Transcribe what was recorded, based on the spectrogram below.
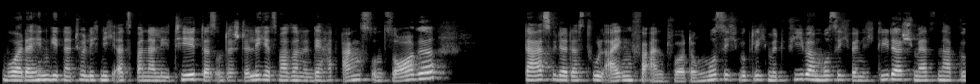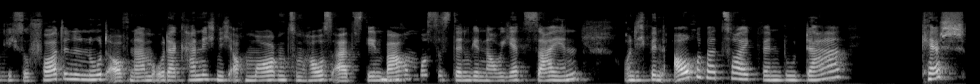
wo er da hingeht, natürlich nicht als Banalität, das unterstelle ich jetzt mal, sondern der hat Angst und Sorge. Da ist wieder das Tool Eigenverantwortung. Muss ich wirklich mit Fieber, muss ich, wenn ich Gliederschmerzen habe, wirklich sofort in eine Notaufnahme oder kann ich nicht auch morgen zum Hausarzt gehen? Mhm. Warum muss es denn genau jetzt sein? Und ich bin auch überzeugt, wenn du da Cash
